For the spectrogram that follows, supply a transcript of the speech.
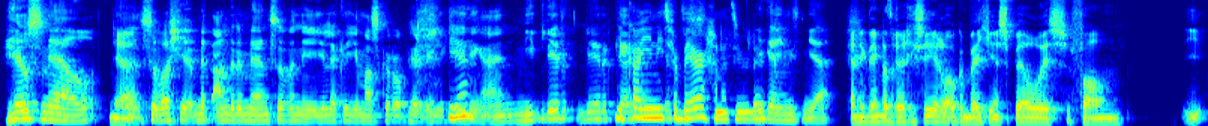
Heel snel. Ja. Eh, zoals je met andere mensen, wanneer je lekker je masker op hebt en je Ja. kleding aan, niet leren, leren Je kennen. kan je niet Dat- verbergen Je natuurlijk. kan je niet, ja. En ik denk dat regisseren ook een beetje een spel is van je-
